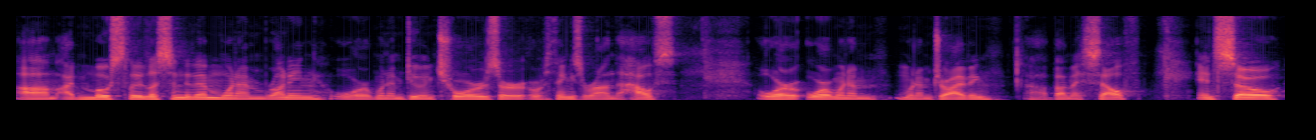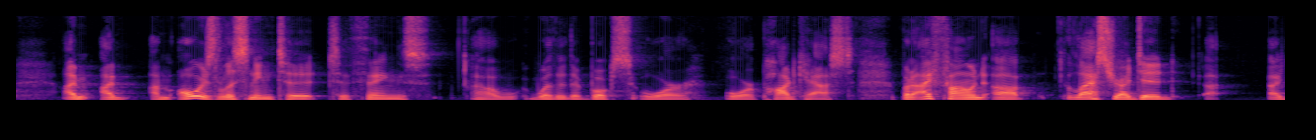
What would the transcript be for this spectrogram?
Um, I mostly listen to them when I'm running or when I'm doing chores or, or things around the house, or or when I'm when I'm driving uh, by myself. And so I'm I'm I'm always listening to to things, uh, whether they're books or or podcast. But I found uh, last year I did, uh, I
